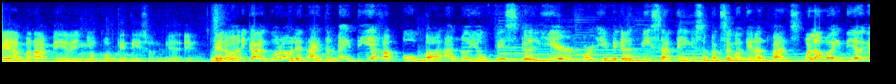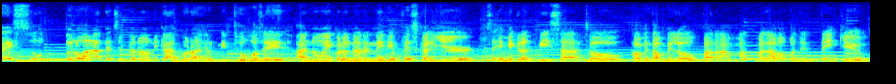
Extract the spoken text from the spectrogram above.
kaya marami rin yung competition kaya yun. Pero ni Agura ulit, Idol, may idea ka po ba ano yung fiscal year for immigrant visa? Thank you sa pagsagot in advance. Wala ko idea guys. So, tulungan natin si Veronica Agura, help me too kasi ano ngayon ko lang narinig yung fiscal year sa immigrant visa. So, comment down below para malaman ko din. Thank you.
